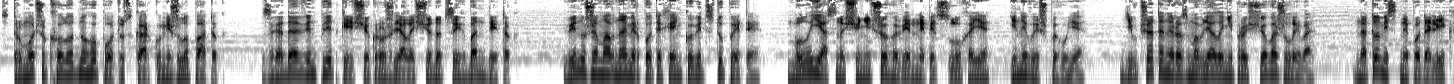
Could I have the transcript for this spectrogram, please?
струмочок холодного поту з карку між лопаток. Згадав він плітки, що кружляли щодо цих бандиток. Він уже мав намір потихеньку відступити. Було ясно, що нічого він не підслухає і не вишпигує. Дівчата не розмовляли ні про що важливе. Натомість, неподалік,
